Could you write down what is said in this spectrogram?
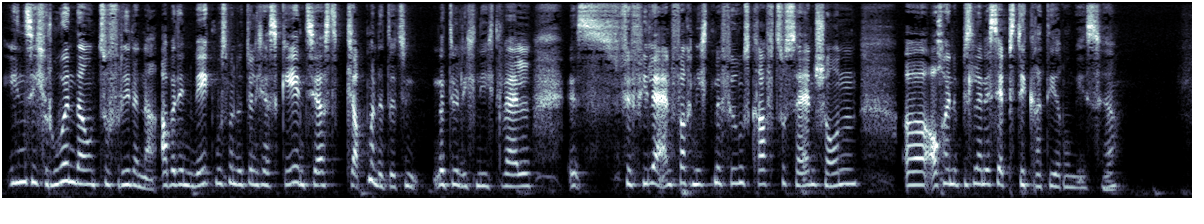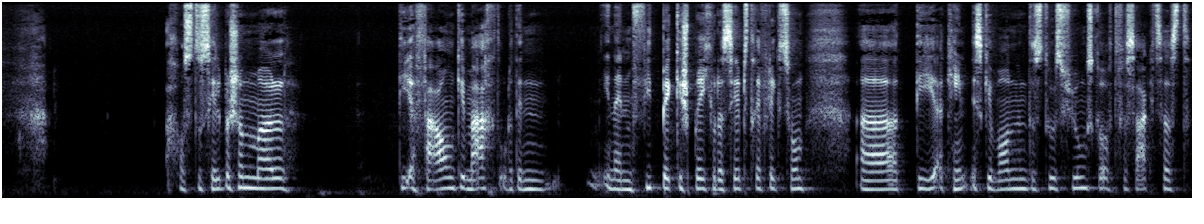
in sich ruhender und zufriedener. Aber den Weg muss man natürlich erst gehen. Zuerst glaubt man natürlich nicht, weil es für viele einfach nicht mehr Führungskraft zu sein schon auch ein bisschen eine Selbstdegradierung ist. Ja. Hast du selber schon mal die Erfahrung gemacht oder den, in einem Feedbackgespräch oder Selbstreflexion äh, die Erkenntnis gewonnen, dass du als Führungskraft versagt hast?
